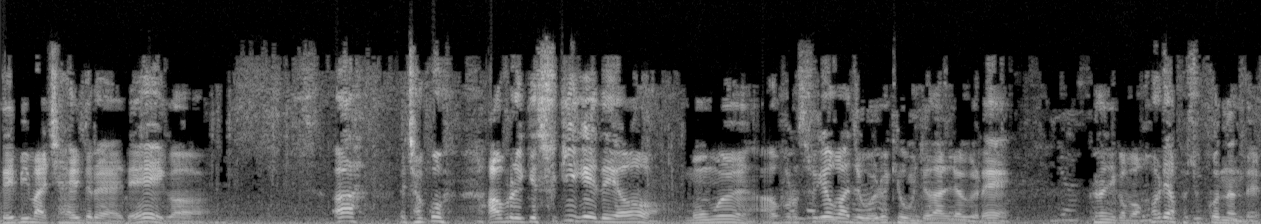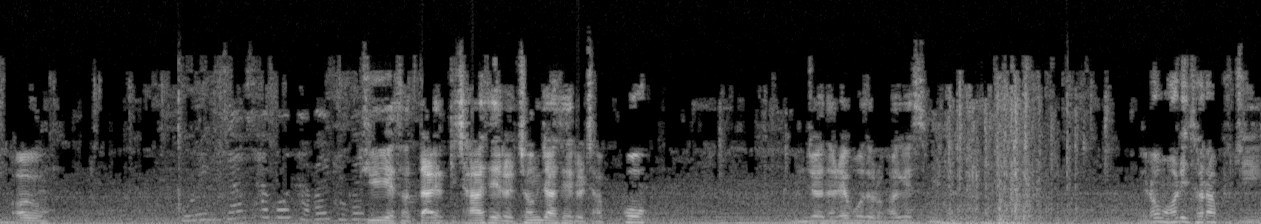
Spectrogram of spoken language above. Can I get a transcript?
내비 말 잘 들어야 돼 이거. 아 자꾸 앞으로 이렇게 숙이게 돼요. 몸을 앞으로 숙여가지고 이렇게 운전하려 그래. 그러니까 막 허리 아파 죽겠는데. 어휴. 뒤에서 딱 이렇게 자세를 정자세를 잡고 운전을 해보도록 하겠습니다. 이러면 허리 덜 아프지.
